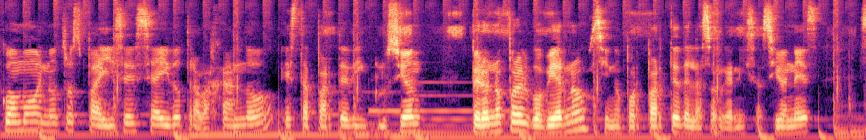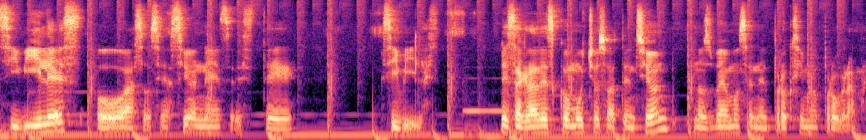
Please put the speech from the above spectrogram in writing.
cómo en otros países se ha ido trabajando esta parte de inclusión, pero no por el gobierno, sino por parte de las organizaciones civiles o asociaciones este, civiles. Les agradezco mucho su atención. Nos vemos en el próximo programa.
